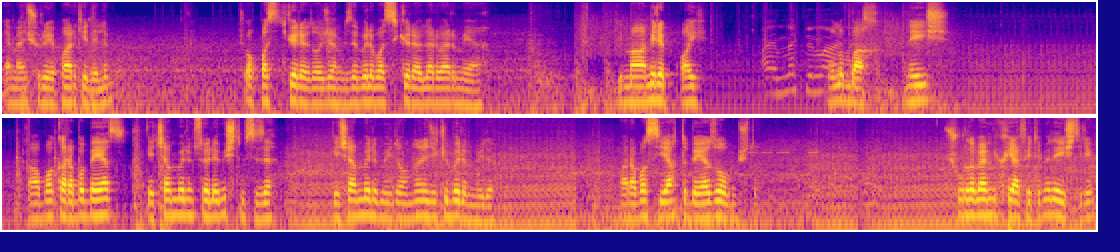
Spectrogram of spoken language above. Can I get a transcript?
Hemen şuraya park edelim. Çok basit görevdi hocam. Bize böyle basit görevler verme ya. Bir mamirim. Ay. Oğlum bak. Ne iş? Aa bak araba beyaz. Geçen bölüm söylemiştim size. Geçen bölüm müydü? Ondan önceki bölüm müydü? Araba siyahtı. Beyaz olmuştu. Şurada ben bir kıyafetimi değiştireyim.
